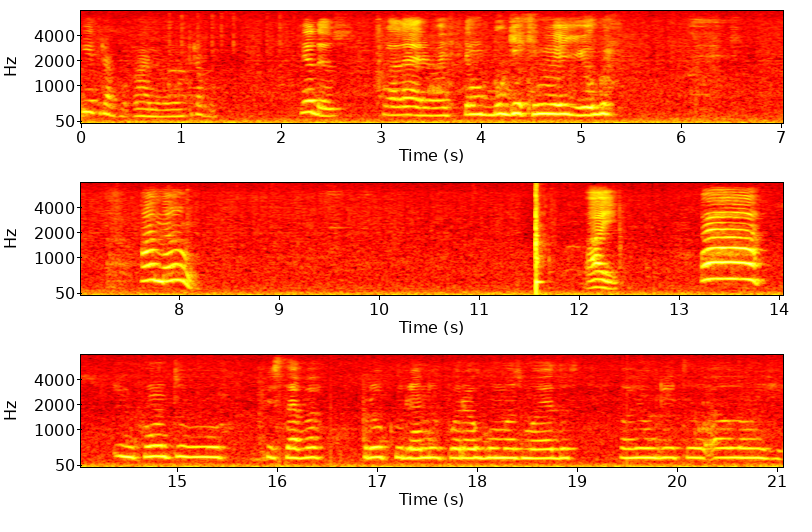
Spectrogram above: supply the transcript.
Ih, travou. Ah, não, não travou. Meu Deus. Galera, eu acho que tem um bug aqui no meu jogo. Ah, não. Ah! enquanto estava procurando por algumas moedas, ouvi um grito ao longe.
